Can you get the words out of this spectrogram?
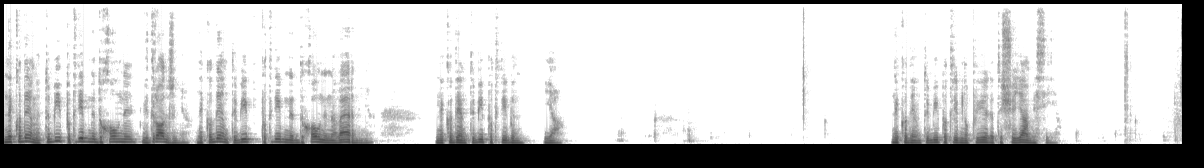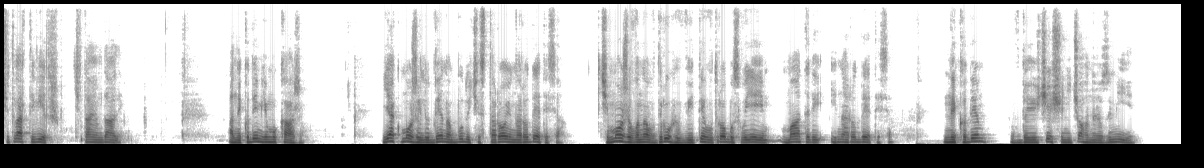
Никодиме, тобі потрібне духовне відродження. Никодим, тобі потрібне духовне навернення. Никодим, тобі потрібен я. Никодим, тобі потрібно повірити, що я Месія. Четвертий вірш. Читаємо далі. А Никодим йому каже: Як може людина, будучи старою, народитися? Чи може вона вдруге ввійти в утробу своєї матері і народитися? Никодим, вдаючи, що нічого не розуміє,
